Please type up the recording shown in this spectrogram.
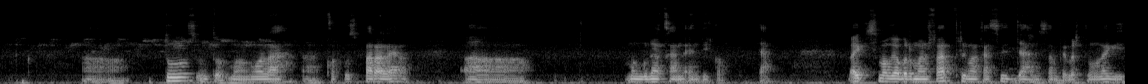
uh, tools untuk mengolah uh, paralel uh, menggunakan Endico. Ya. Baik, semoga bermanfaat. Terima kasih dan sampai bertemu lagi.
